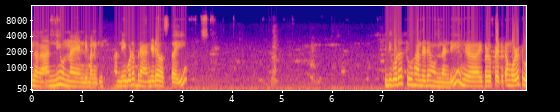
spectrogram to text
ఇలాగా అన్నీ ఉన్నాయండి మనకి. అన్నీ కూడా బ్రాండెడే వస్తాయి. ఇది కూడా టూ హండ్రెడే ఉందండి. ఇంకా ఇక్కడ పెట్టడం కూడా టూ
